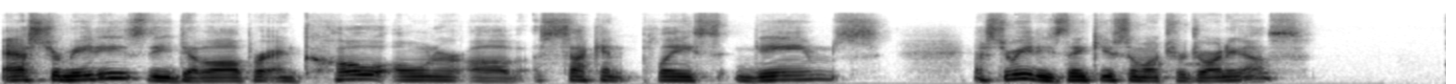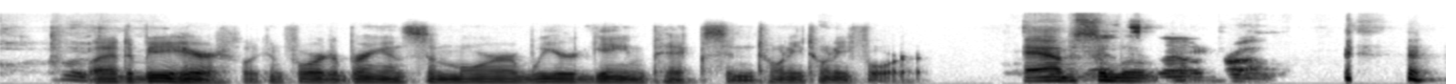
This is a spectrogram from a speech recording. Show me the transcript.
Astrimedes, the developer and co-owner of Second Place Games. Astrimedes, thank you so much for joining us. Glad to be here. Looking forward to bringing some more weird game picks in 2024. that's not a problem.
